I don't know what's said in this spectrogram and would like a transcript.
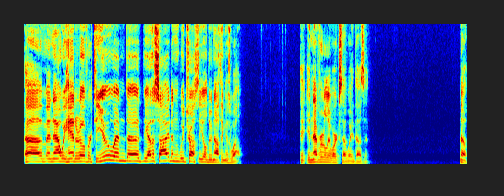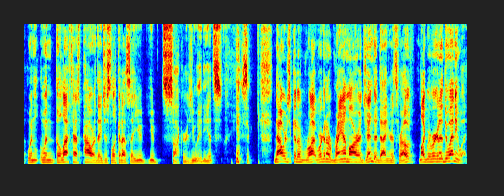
Um, and now we hand it over to you and uh, the other side, and we trust that you'll do nothing as well. It, it never really works that way, does it? No, when, when the left has power, they just look at us and say, you, you suckers, you idiots. now we're just to we're to ram our agenda down your throat like we were to do anyway.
